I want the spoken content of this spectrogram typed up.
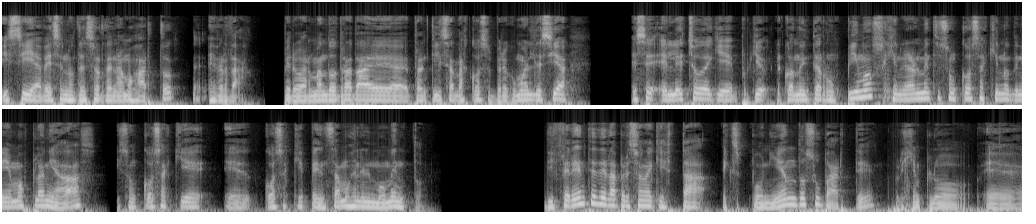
y sí, a veces nos desordenamos harto, Sí. es verdad. Pero Armando trata de tranquilizar las cosas, pero como él decía, ese el hecho de que, porque cuando interrumpimos, generalmente son cosas que no teníamos planeadas y son cosas que, eh, cosas que pensamos en el momento. Diferente de la persona que está exponiendo su parte, por ejemplo, eh,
